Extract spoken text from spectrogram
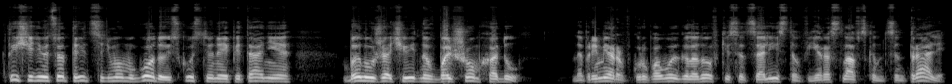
К 1937 году искусственное питание было уже, очевидно, в большом ходу. Например, в групповой голодовке социалистов в Ярославском Централе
